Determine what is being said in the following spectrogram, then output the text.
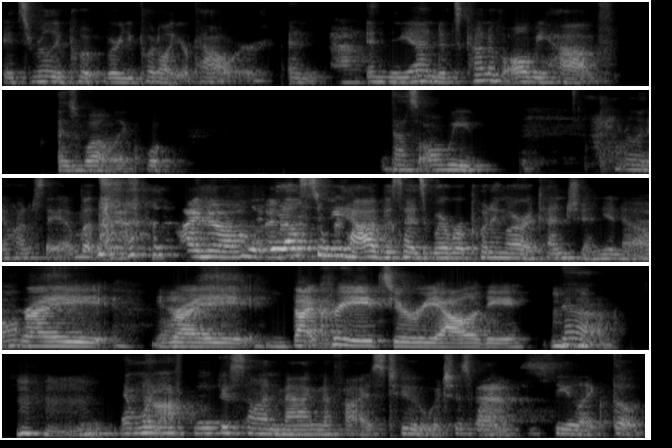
it's really put where you put all your power. And Yeah. in the end, it's kind of all we have as well. Like what that's all we I don't really know how to say it, but I know. what else do we have besides where we're putting our attention, you know? Right. Yes. Right. That Mhm. creates your reality. Yeah. Mhm. And what you focus on magnifies too, which is why you see like the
